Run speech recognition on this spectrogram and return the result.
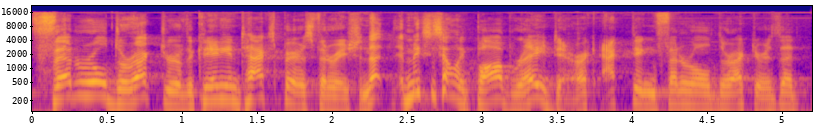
federal director of the Canadian Taxpayers Federation. That it makes you sound like Bob Rae, Derek, acting federal director. Is that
